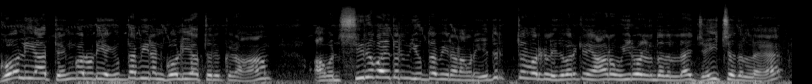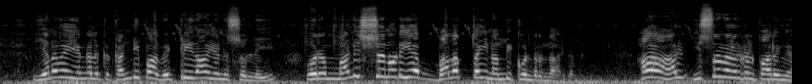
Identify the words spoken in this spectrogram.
கோலியாத் எங்களுடைய யுத்த வீரன் கோலியாத் இருக்கிறான். அவன் சிறு வயதிலிருந்து யுத்த வீரன். அவனை எதிர்த்தவர்கள் இதுவரைக்கும் யாரும் உயிரோடு இருந்ததில்லை ஜெயிச்சதில்லை. எனவே எங்களுக்கு கண்டிப்பாக வெற்றி தான் என்று சொல்லி ஒரு மனுஷனுடைய பலத்தை நம்பிக்கொண்டிருந்தார்கள் ஆனால் இஸ்ரவேலர்கள் பாருங்க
